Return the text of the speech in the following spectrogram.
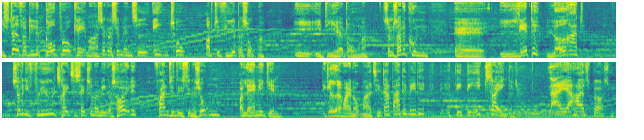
I stedet for et lille GoPro-kamera, så kan der simpelthen sidde en, to, op til fire personer i, i de her droner, som så vil kunne øh, lette lodret så vil de flyve i 300-600 meters højde frem til destinationen og lande igen. Det glæder jeg mig enormt meget til. Der er bare det ved det. Det, det, det er ikke så enkelt, jo. Nej, jeg har et spørgsmål.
